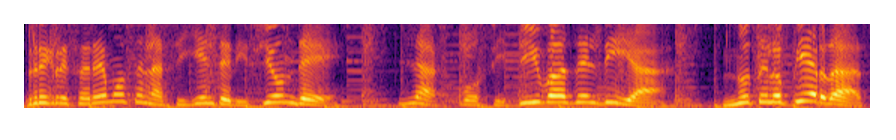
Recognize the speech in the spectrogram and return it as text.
Regresaremos en la siguiente edición de Las Positivas del Día. No te lo pierdas.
